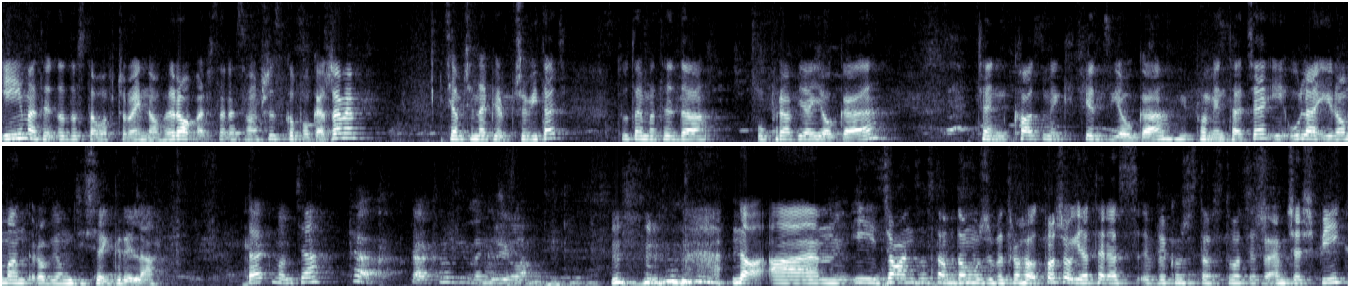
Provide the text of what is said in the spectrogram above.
i Matylda dostała wczoraj nowy rower. Zaraz wam wszystko pokażemy. Chciałam Cię najpierw przywitać. Tutaj Matylda uprawia jogę. Ten Cosmic Kids Yoga, pamiętacie? I Ula i Roman robią dzisiaj gryla. Tak, mamcia? Tak, tak, robimy grilla. No, um, i John został w domu, żeby trochę odpoczął. Ja teraz wykorzystam sytuację, że Emcia śpi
